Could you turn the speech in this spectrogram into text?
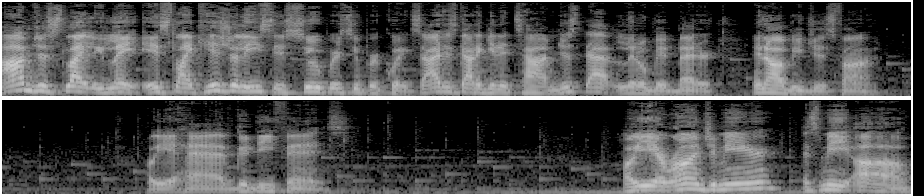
I'm just slightly late. It's like his release is super, super quick. So I just got to get it timed just that little bit better. And I'll be just fine. Oh, yeah, have. Good defense. Oh, yeah, Ron Jameer. That's me. Uh-oh.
